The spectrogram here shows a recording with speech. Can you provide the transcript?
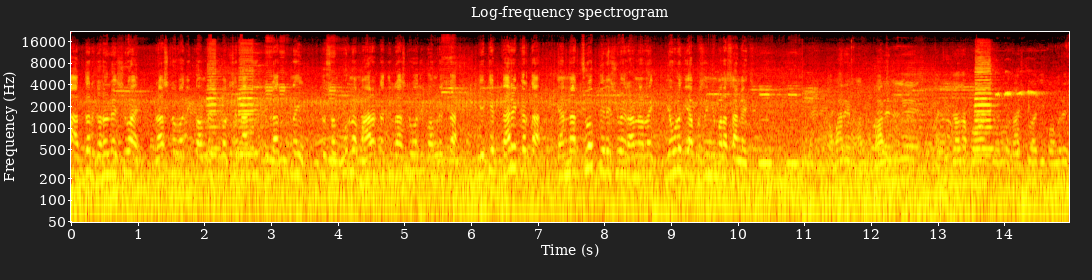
अद्दर घडवल्याशिवाय राष्ट्रवादी काँग्रेस पक्ष नागरिक जिल्ह्यातच नाही. तर संपूर्ण महाराष्ट्रातील राष्ट्रवादी काँग्रेसचा एक एक कार्यकर्ता त्यांना चोप दिल्याशिवाय राहणार नाही. एवढंच या प्रसंगी मला हमारे माननीय अजीत दादा पवार राष्ट्रवादी कांग्रेस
